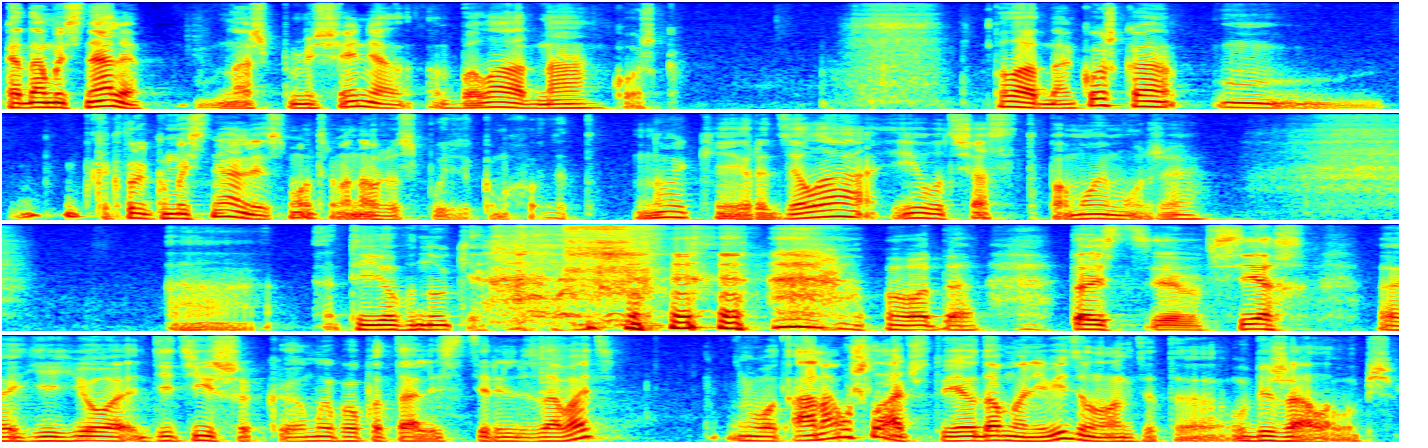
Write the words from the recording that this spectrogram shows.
когда мы сняли наше помещение, была одна кошка. Была одна кошка. Как только мы сняли, смотрим, она уже с пузиком ходит. Ну, окей, родила. И вот сейчас это, по-моему, уже это ее внуки. Вот, да. То есть э, всех э, ее детишек мы попытались стерилизовать. Вот. Она ушла, что-то я ее давно не видел, она где-то убежала, в общем.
